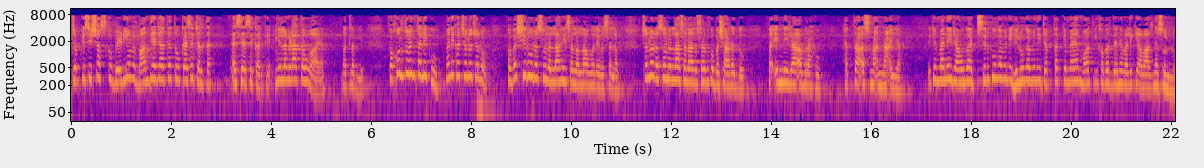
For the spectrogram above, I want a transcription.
جب کسی شخص کو بیڑیوں میں باندھ دیا جاتا ہے تو وہ کیسے چلتا ہے؟ ایسے ایسے کر کے۔ نہیں لنگڑاتا ہوا آیا مطلب یہ۔ فخل تو ان تلک میں نے کہا، چلو چلو۔ فبشرو رسول اللہ صلی اللہ علیہ وسلم۔ چلو، رسول اللہ صلی اللہ علیہ وسلم کو بشارت دو۔ فنی لا اب راہ حتہ اسما انا لیکن میں نہیں جاؤں گا، سرکوں گا بھی نہیں، ہلوں گا بھی نہیں، جب تک کہ میں موت کی خبر دینے والی کی آواز نہ سن لوں۔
